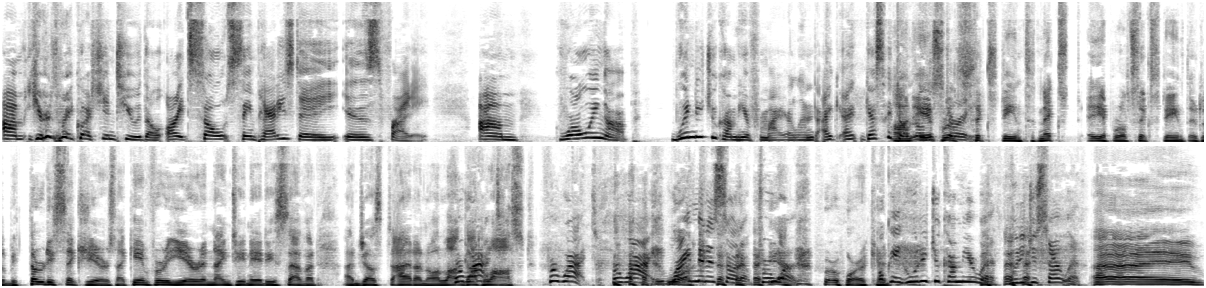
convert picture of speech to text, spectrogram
Um, here's my question to you though. All right, so St. Patty's Day is Friday. Um, growing up, when did you come here from Ireland? I, I guess I don't on know the April story. 16th, next April 16th, it'll be 36 years. I came for a year in 1987 and just, I don't know, For got what? lost. For what? For why? why Minnesota? For Yeah, work? For work. Okay, who did you come here with? Who did you start with? Uh,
